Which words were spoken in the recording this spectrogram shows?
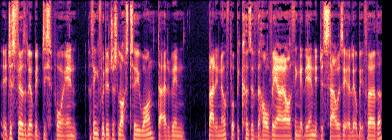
it just feels a little bit disappointing. I think if we'd have just lost two one, that would have been bad enough, but because of the whole VAR thing at the end, it just sours it a little bit further.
